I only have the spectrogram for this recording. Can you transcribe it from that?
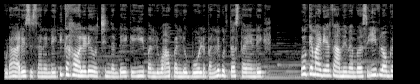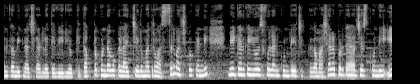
కూడా ఆరేసేసానండి. ఇక హాలిడే వచ్చిందంటే ఇక ఈ పనులు ఆ పనులు బోల్డ్ పనులు గుర్తొస్తాయండి. Okay my dear family members ఈ బ్లాగ్ కనుక మీకు నచ్చినట్లయితే వీడియోకి తప్పకుండా ఒక లైక్ చేయడం మాత్రం అస్సలు మర్చిపోకండి. మీకు కనుక యూస్ఫుల్ అనుకుంటే చక్కగా మసాలా పొడి తయారు చేసుకోండి. ఈ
